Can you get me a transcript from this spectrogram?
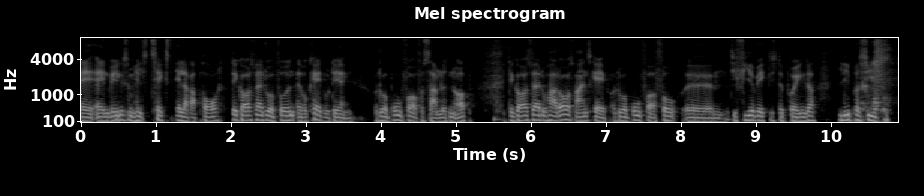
af, af en hvilken som helst tekst eller rapport. Det kan også være, at du har fået en advokatvurdering, og du har brug for at få samlet den op. Det kan også være, at du har et årsregnskab, og du har brug for at få øh, de fire vigtigste pointer lige præcis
